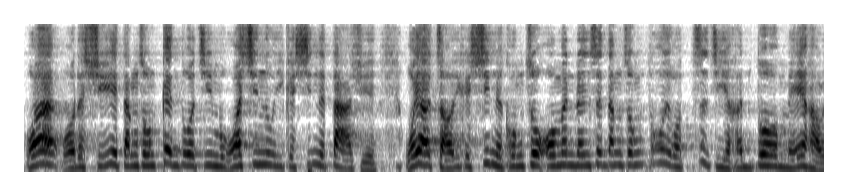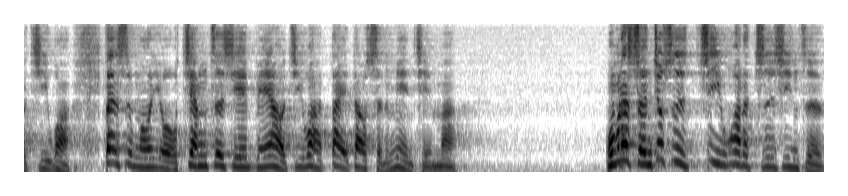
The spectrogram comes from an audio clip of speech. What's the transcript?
我要我的学业当中更多进步，我要进入一个新的大学，我要找一个新的工作。”我们人生当中都有自己很多美好的计划，但是我有将这些美好计划带到神的面前吗？我们的神就是计划的执行者。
